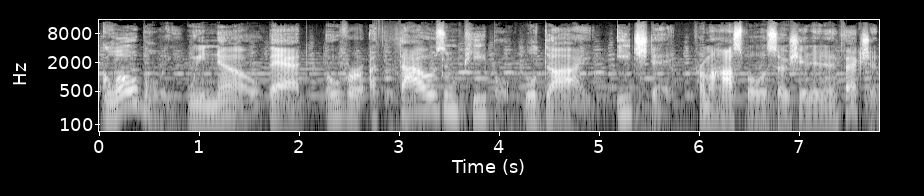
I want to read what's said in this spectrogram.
Globally, we know that over a thousand people will die each day from a hospital-associated infection.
